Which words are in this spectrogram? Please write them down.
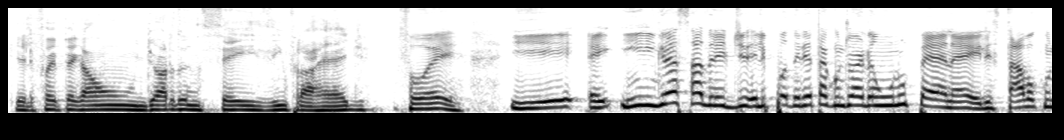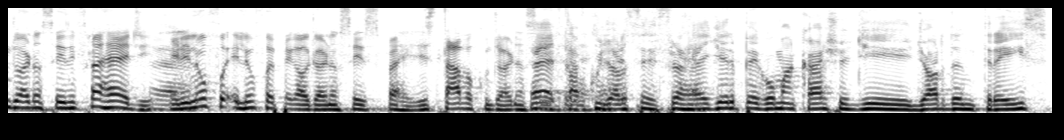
Que ele foi pegar um Jordan 6 infrared. Foi. E, e- e engraçado, ele, ele poderia estar com o Jordan 1 no pé, né? Ele estava com o Jordan 6 infrared. É. Ele, não foi, ele não foi pegar o Jordan 6 infrared, ele estava com o Jordan 6 É, ele tava com o infrared. Jordan 6 infrared e ele pegou uma caixa de Jordan 3,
